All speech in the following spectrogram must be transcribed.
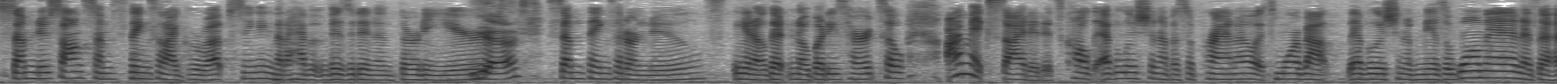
some new songs, some things that I grew up singing that I haven't visited in 30 years. Yes. Some things that are new, you know, that nobody's heard. So I'm excited. It's called Evolution of a Soprano. It's more about the evolution of me as a woman, as a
